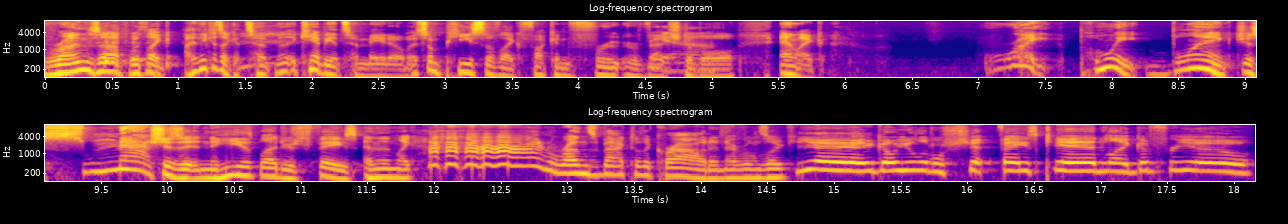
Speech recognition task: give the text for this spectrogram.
runs up with like I think it's like a to- it can't be a tomato, but some piece of like fucking fruit or vegetable, and like right point blank just smashes it in Heath Ledger's face, and then like ha ha ha ha, and runs back to the crowd, and everyone's like, "Yay, go you little shit face kid! Like good for you."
